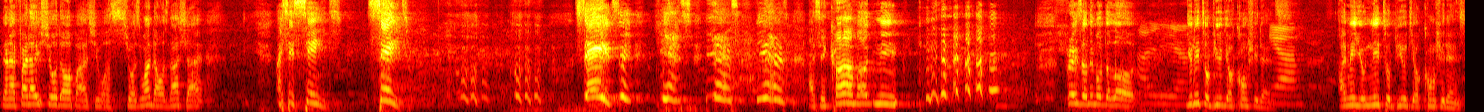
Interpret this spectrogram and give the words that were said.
Then I finally showed up and she was she was one that was not shy. I said, say it. Say it. say it. Say, yes, yes, yes. I said, come hug me. Praise the name of the Lord. Hallelujah. You need to build your confidence. Yeah. I mean, you need to build your confidence.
